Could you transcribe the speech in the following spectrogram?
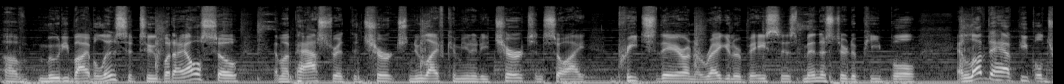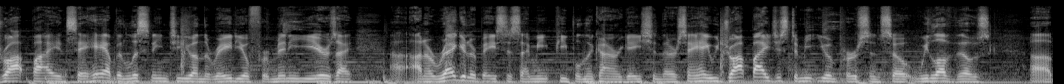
of Moody Bible Institute, but I also am a pastor at the church, New Life Community Church. And so I preach there on a regular basis, minister to people and love to have people drop by and say, "Hey, I've been listening to you on the radio for many years." I, uh, on a regular basis, I meet people in the congregation that are saying, "Hey, we dropped by just to meet you in person." So we love those. Uh,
